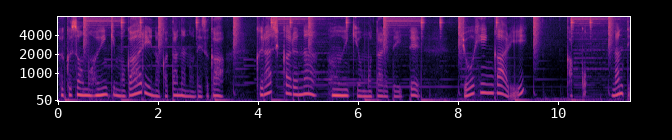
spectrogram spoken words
服装も雰囲気もガーリーな方なのですがクラシカルな雰囲気を持たれていて上品ガーリー？かっこなんて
